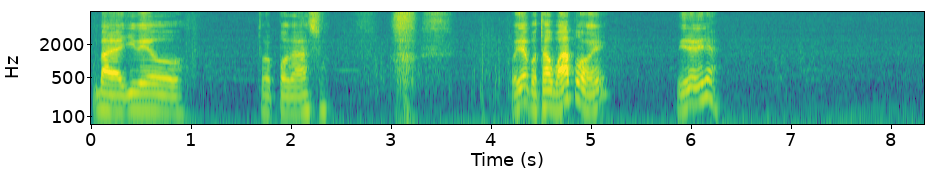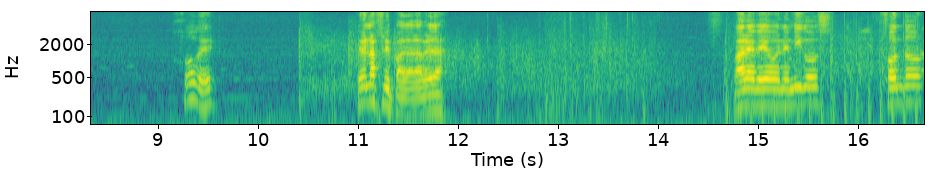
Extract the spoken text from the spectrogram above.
Vale, allí veo todo el podazo. Oye, pues está guapo, ¿eh? Mira, mira. Joder. Es una flipada, la verdad. Vale, veo enemigos. Fondo.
